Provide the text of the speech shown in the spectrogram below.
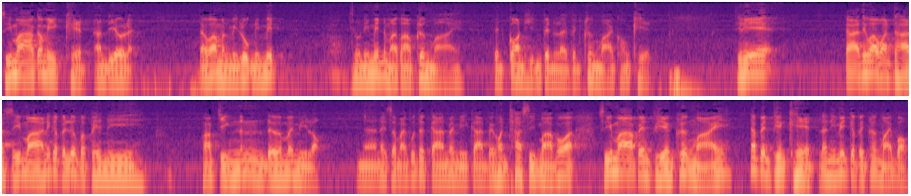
สีมาก็มีเขตอันเดียวแหละ แต่ว่ามันมีลูกนิมิต ลูกนิมิตหมายความเครื่องหมาย เป็นก้อนหินเป็นอะไรเป็นเครื่องหมายของเขต ทีนี้การที่ว่าวันทาสีมานี่ก็เป็นเรื่องประเพณี ความจริงนั้นเดิมไม่มีหรอกนะในสมัยพุทธกาลไม่มีการไปวันทาสีมา เพราะว่าสีมาเป็นเพียงเครื่องหมาย ถ้าเป็นเพียงเขต และนิมิตก็เป็นเครื่องหมายบอก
